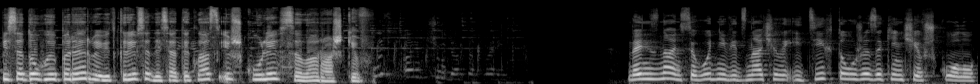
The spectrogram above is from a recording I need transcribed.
Після довгої перерви відкрився 10 клас і в школі села Рашків. День знань сьогодні відзначили і ті, хто уже закінчив школу.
